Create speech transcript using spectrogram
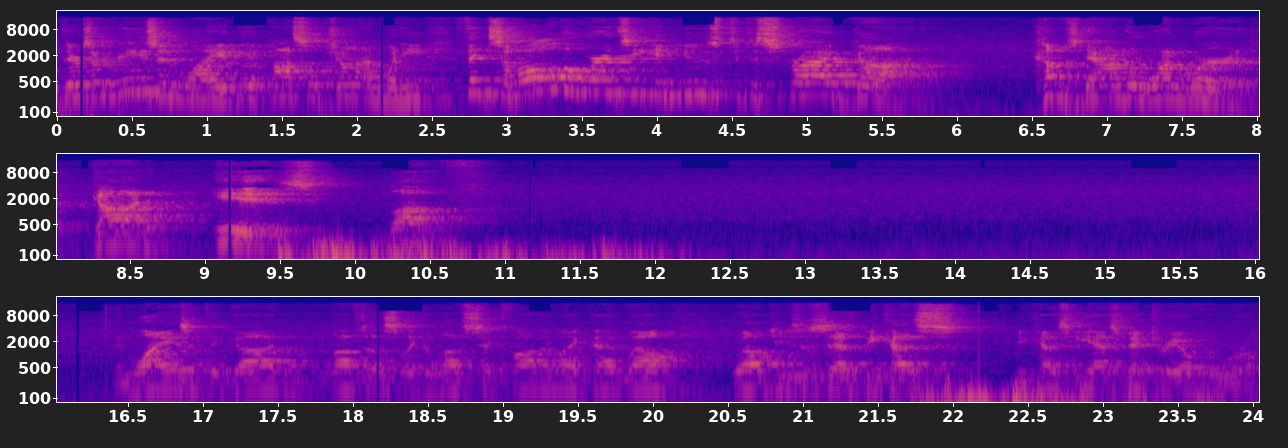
There's a reason why the Apostle John, when he thinks of all the words he can use to describe God, comes down to one word God is love. And why is it that God loves us like a lovesick father like that? Well, well, Jesus says because because he has victory over the world.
